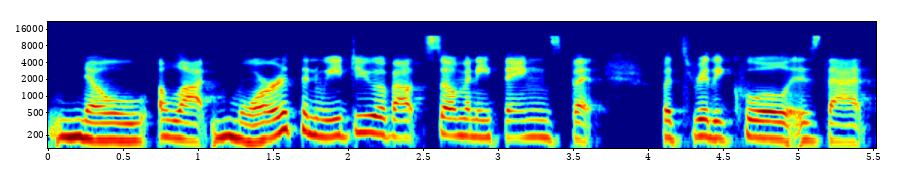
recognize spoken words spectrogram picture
know a lot more than we do about so many things. But what's really cool is that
